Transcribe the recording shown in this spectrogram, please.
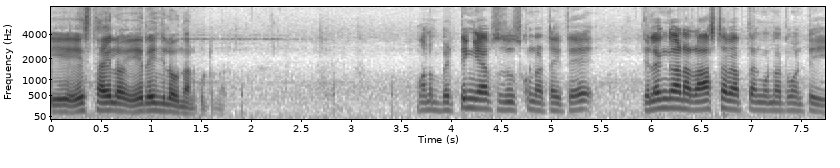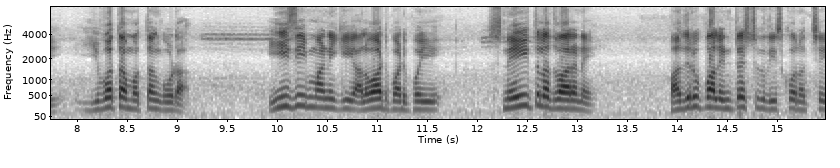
ఏ ఏ స్థాయిలో ఏ రేంజ్లో ఉందనుకుంటున్నారు? మనం బెట్టింగ్ యాప్స్ చూసుకున్నట్టయితే తెలంగాణ రాష్ట్ర వ్యాప్తంగా ఉన్నటువంటి యువత మొత్తం కూడా ఈజీ మనీకి అలవాటు పడిపోయి స్నేహితుల ద్వారానే పది రూపాయలు ఇంట్రెస్ట్కి తీసుకొని వచ్చి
